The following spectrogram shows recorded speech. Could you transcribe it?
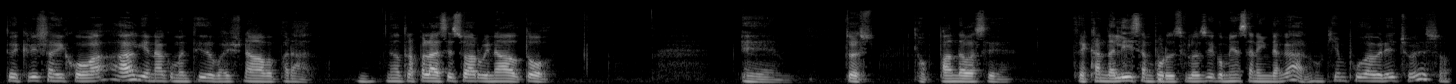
Entonces Krishna dijo, alguien ha cometido Vaishnava parado. En otras palabras, eso ha arruinado todo. Eh, entonces los Pandavas se, escandalizan, por decirlo así, y comienzan a indagar. ¿Quién pudo haber hecho eso?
